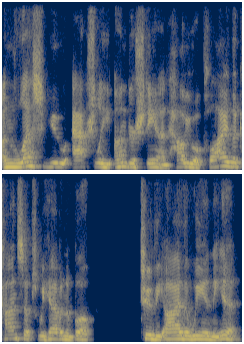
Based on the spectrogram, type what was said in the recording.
unless you actually understand how you apply the concepts we have in the book to the I, the we, and the it,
